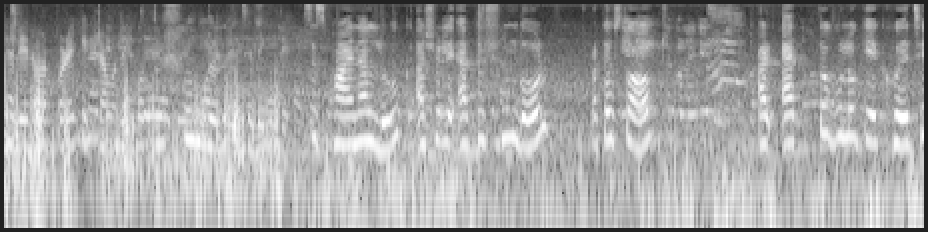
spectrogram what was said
ঢালিয়ে নেওয়ার পরে কেকটা আমাদের কত সুন্দর হয়েছে দেখতে। ফাইনাল লুক আসলে এত সুন্দর, এত সফট আর এতগুলো কেক হয়েছে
